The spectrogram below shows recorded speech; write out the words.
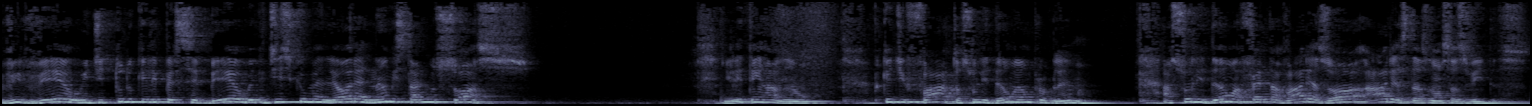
viveu e de tudo que ele percebeu, ele diz que o melhor é não estarmos sós. Ele tem razão, porque de fato a solidão é um problema. A solidão afeta várias áreas das nossas vidas.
